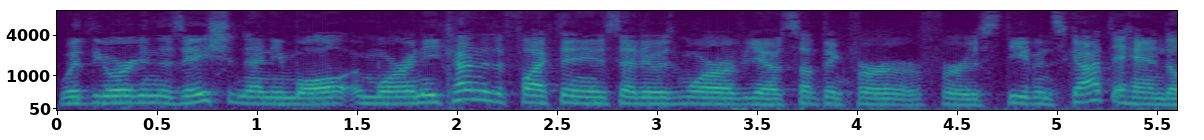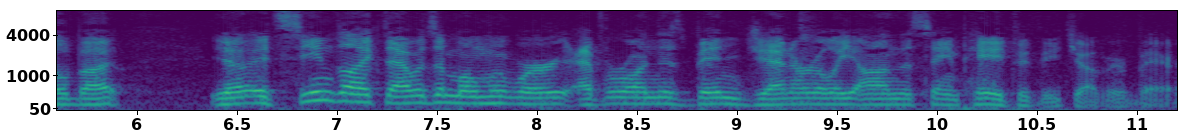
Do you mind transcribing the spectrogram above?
with the organization anymore, more, and he kind of deflected and he said it was more of you know something for for Steven Scott to handle. But you know, it seemed like that was a moment where everyone has been generally on the same page with each other there,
